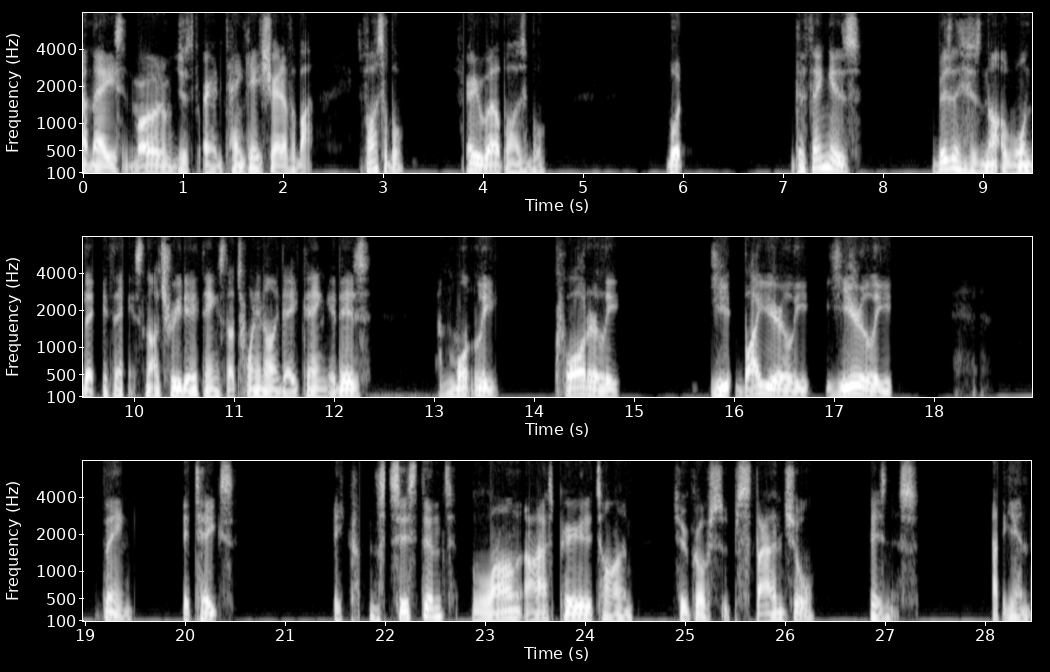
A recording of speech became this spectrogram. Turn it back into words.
amazing. Going to just earn 10k straight off the bat. It's possible, very well possible. But the thing is, business is not a one day thing. It's not a three day thing. It's not a 29 day thing. It is a monthly, quarterly, year, bi yearly, yearly thing. It takes a consistent, long ass period of time to grow substantial business. And again,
